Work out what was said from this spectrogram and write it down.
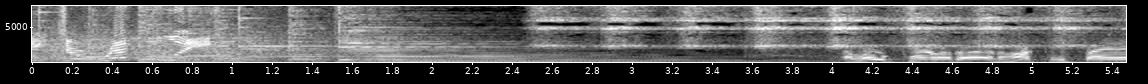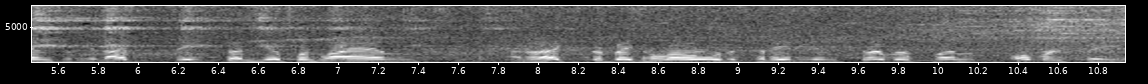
Referee directly. Hello, Canada and hockey fans of the United States and Newfoundland. And an extra big hello to Canadian servicemen overseas.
